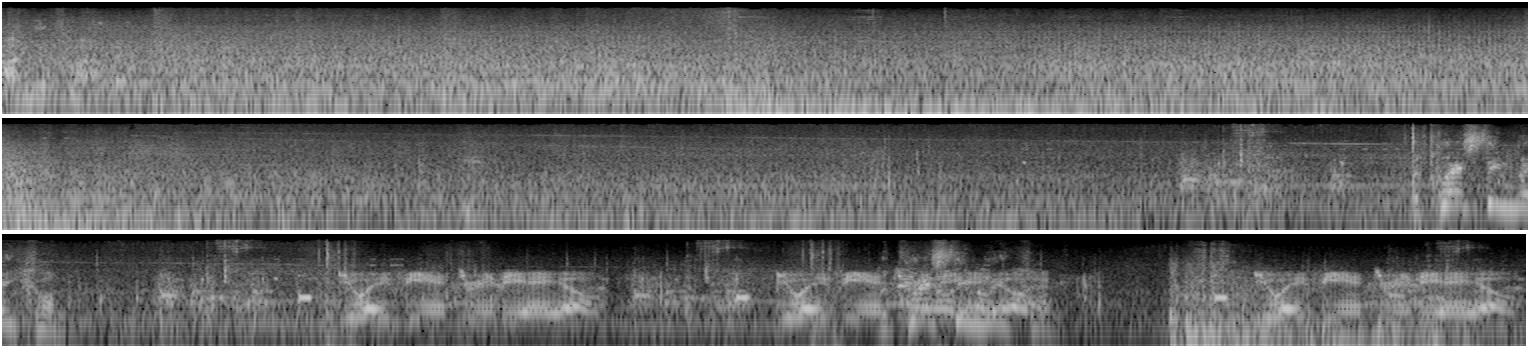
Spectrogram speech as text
I'm your pilot. Requesting recon. UAV entering the AO. UAV entering Requesting the AO. recon. UAV entering the AO.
